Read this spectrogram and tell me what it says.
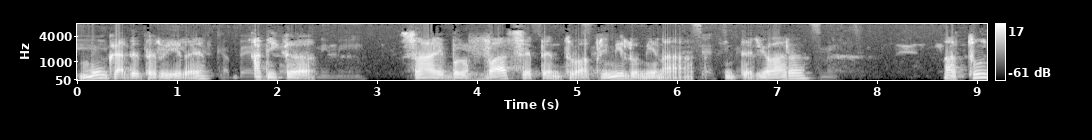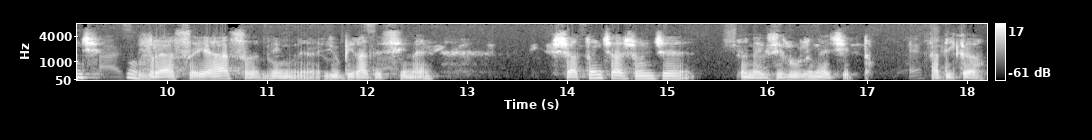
munca de dăruire, adică să aibă vase pentru a primi lumina interioară, atunci vrea să iasă din iubirea de sine și atunci ajunge în exilul în Egipt. Adică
